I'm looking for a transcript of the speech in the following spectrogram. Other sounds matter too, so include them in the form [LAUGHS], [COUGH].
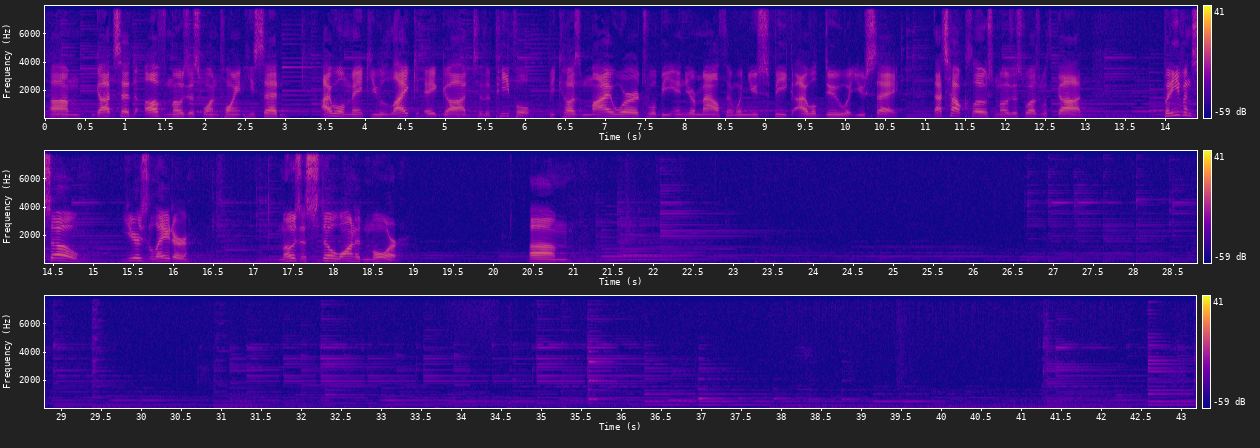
Um, God said of Moses one point, He said, I will make you like a God to the people, because my words will be in your mouth, and when you speak, I will do what you say. That's how close Moses was with God. But even so, years later, Moses still wanted more. Um,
